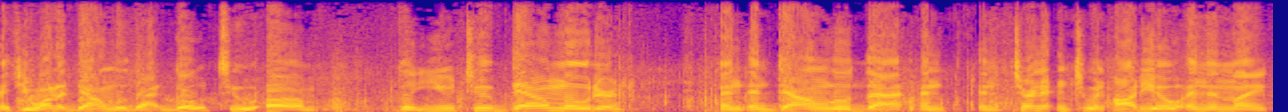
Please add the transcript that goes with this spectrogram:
If you want to download that, go to um, the YouTube downloader and, and download that and, and turn it into an audio and then like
